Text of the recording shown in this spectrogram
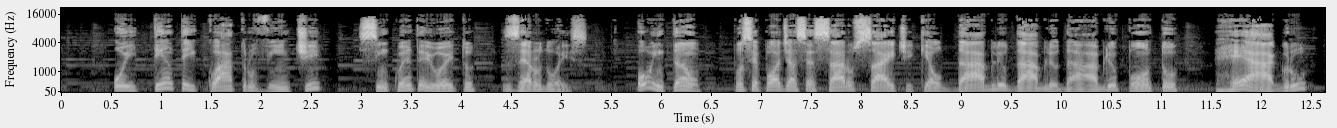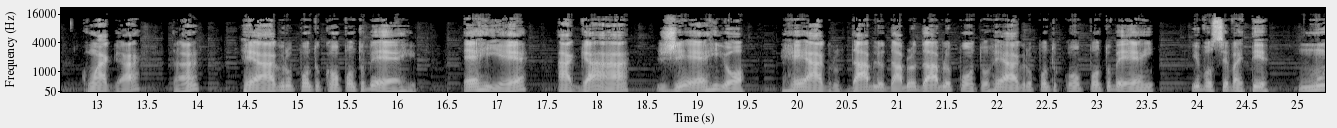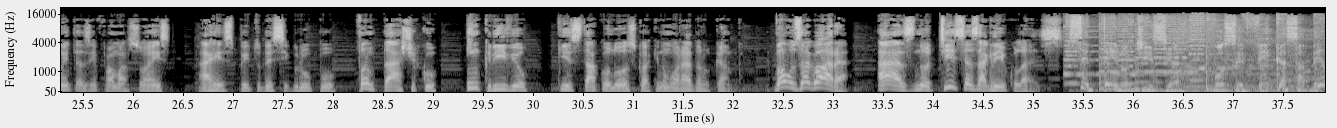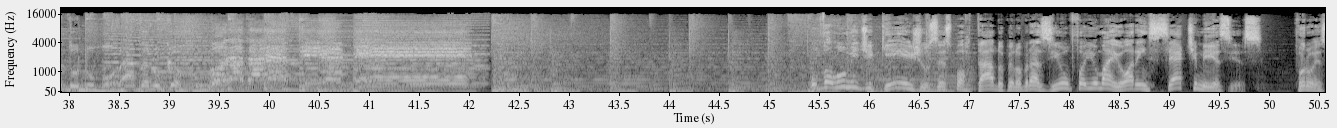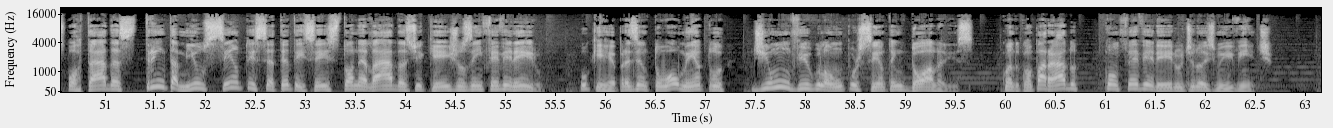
8420 5802. Ou então, você pode acessar o site que é o www.reagro com H, tá? reagro.com.br. R E H A G R O. Reagro www.reagro.com.br e você vai ter muitas informações a respeito desse grupo fantástico, incrível que está conosco aqui no Morada no Campo. Vamos agora às notícias agrícolas. Se tem notícia, você fica sabendo no Morada no Campo. Morada FM. O volume de queijos exportado pelo Brasil foi o maior em sete meses. Foram exportadas 30.176 toneladas de queijos em fevereiro, o que representou aumento de 1,1% em dólares, quando comparado com fevereiro de 2020.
